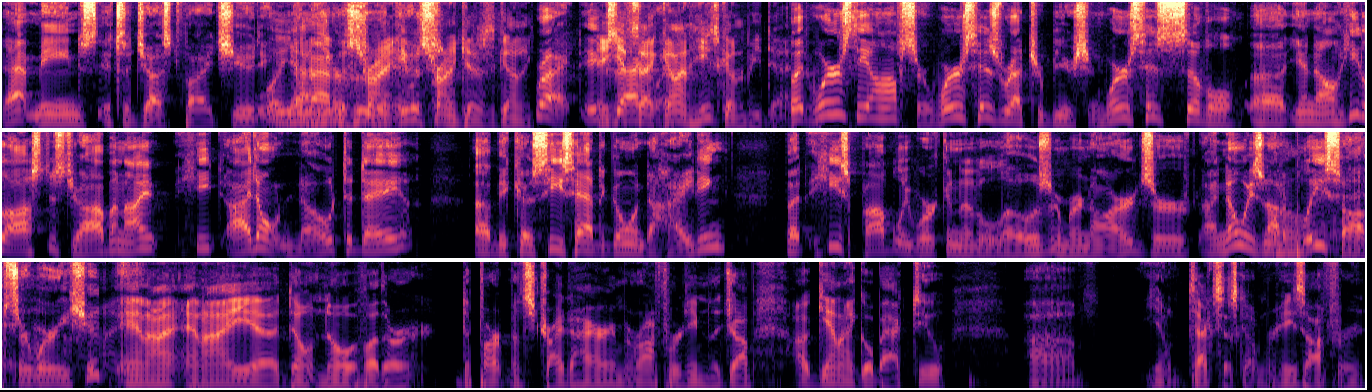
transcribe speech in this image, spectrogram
that means it's a justified shooting. Well, no yeah, he was who trying. He was trying to get his gun. Right, And He gets that gun, he's going to be dead. But where's the officer? Where's his retribution? Where's his civil? Uh, you know, he lost his job, and I he I don't know today uh, because he's had to go into hiding. But he's probably working at a Lowe's or Menards, or I know he's not a police officer where he should be. and I and I uh, don't know if other departments tried to hire him or offered him the job. Again, I go back to, um, you know, the Texas governor. He's offering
